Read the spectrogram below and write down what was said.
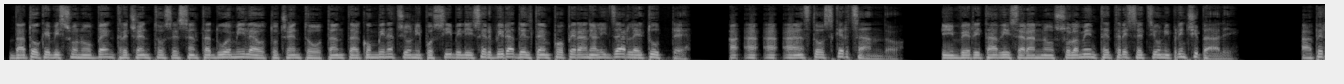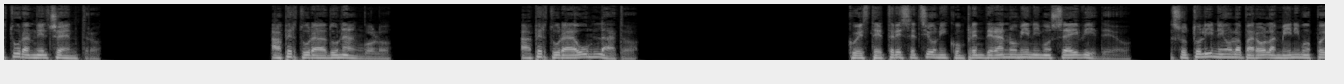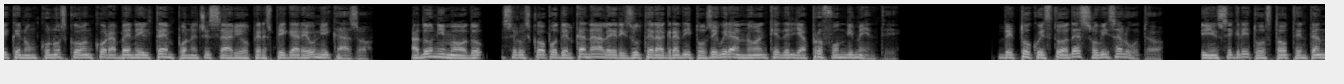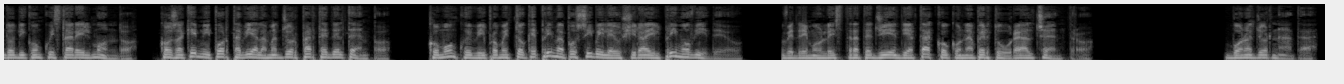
Dato che vi sono ben 362.880 combinazioni possibili servirà del tempo per analizzarle tutte. Ah ah ah ah sto scherzando. In verità vi saranno solamente tre sezioni principali. Apertura nel centro, Apertura ad un angolo. Apertura a un lato. Queste tre sezioni comprenderanno minimo 6 video. Sottolineo la parola minimo poiché non conosco ancora bene il tempo necessario per spiegare ogni caso. Ad ogni modo, se lo scopo del canale risulterà gradito seguiranno anche degli approfondimenti. Detto questo adesso vi saluto. In segreto sto tentando di conquistare il mondo, cosa che mi porta via la maggior parte del tempo. Comunque vi prometto che prima possibile uscirà il primo video. Vedremo le strategie di attacco con apertura al centro. Buona giornata.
